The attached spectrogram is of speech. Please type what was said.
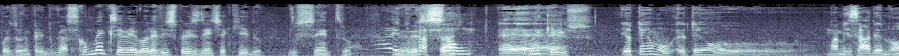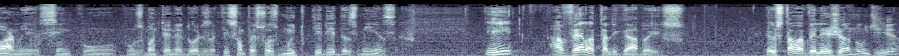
Depois eu vim para educação. Como é que você veio agora vice-presidente aqui do, do Centro A educação. Universitário? Como é que é isso? Eu tenho, eu tenho uma amizade enorme assim com, com os mantenedores aqui, são pessoas muito queridas minhas e a vela está ligado a isso. Eu estava velejando um dia,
